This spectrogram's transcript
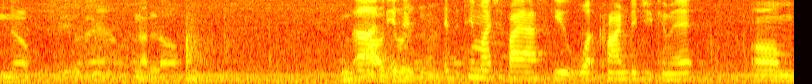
No. Not at all. Uh, I'll if do it it- again. Is it too much if I ask you what crime did you commit? Um,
